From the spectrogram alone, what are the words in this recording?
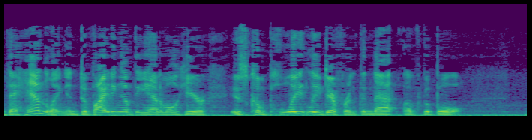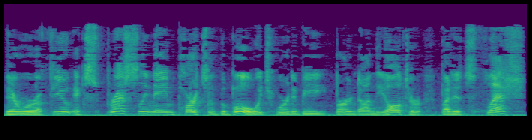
The handling and dividing of the animal here is completely different than that of the bull. There were a few expressly named parts of the bull which were to be burned on the altar, but its flesh,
